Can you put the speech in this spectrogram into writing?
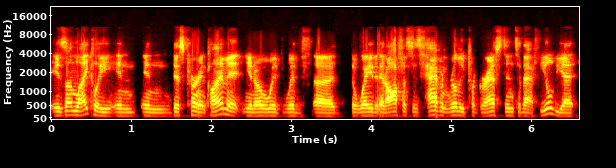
is unlikely in in this current climate. You know, with with uh, the way that offices haven't really progressed into that field yet,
